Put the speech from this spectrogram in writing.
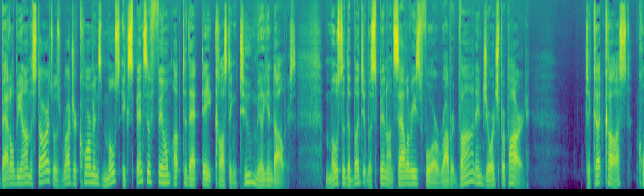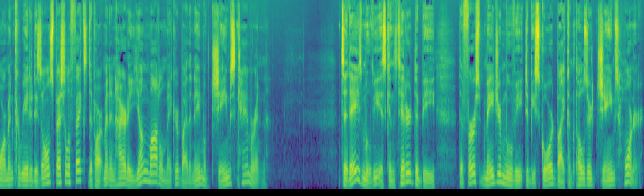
Battle Beyond the Stars was Roger Corman's most expensive film up to that date, costing $2 million. Most of the budget was spent on salaries for Robert Vaughn and George Peppard. To cut costs, Corman created his own special effects department and hired a young model maker by the name of James Cameron. Today's movie is considered to be the first major movie to be scored by composer James Horner.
